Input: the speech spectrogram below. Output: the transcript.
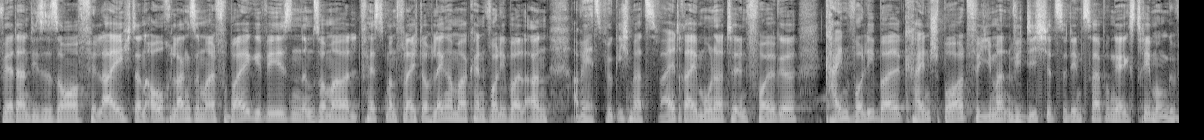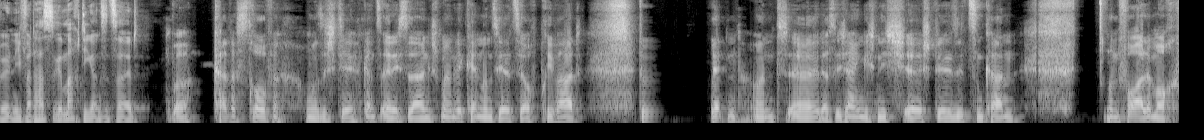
wäre dann die Saison vielleicht dann auch langsam mal vorbei gewesen. Im Sommer fässt man vielleicht auch länger mal kein Volleyball an. Aber jetzt wirklich mal zwei, drei Monate in Folge kein Volleyball, kein Sport für jemanden wie dich jetzt zu dem Zeitpunkt ja extrem ungewöhnlich. Was hast du gemacht die ganze Zeit? Boah, Katastrophe, muss ich dir ganz ehrlich sagen. Ich meine, wir kennen uns jetzt ja auch privat. Du und äh, dass ich eigentlich nicht äh, still sitzen kann und vor allem auch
